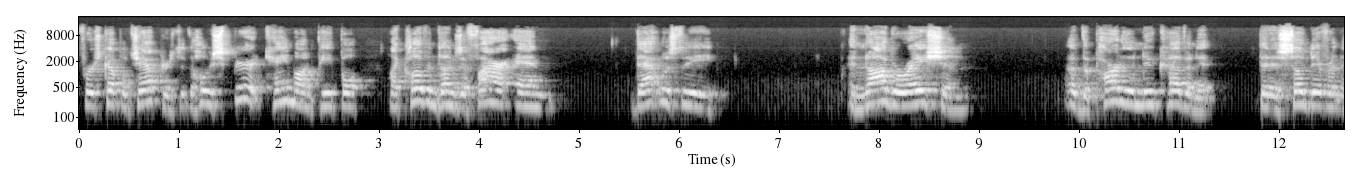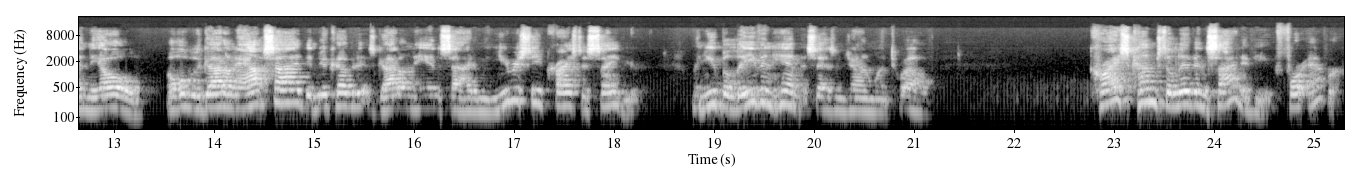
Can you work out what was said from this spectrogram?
first couple chapters, that the Holy Spirit came on people like cloven tongues of fire, and that was the inauguration of the part of the new covenant that is so different than the old. The Old was God on the outside, the new covenant is God on the inside. And when you receive Christ as Savior, when you believe in Him, it says in John 1:12, Christ comes to live inside of you forever.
